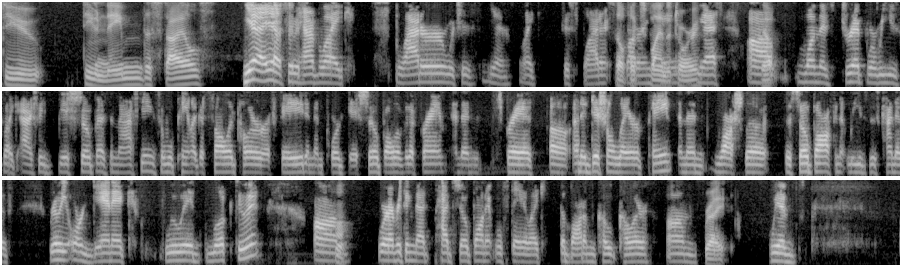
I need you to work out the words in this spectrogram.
Do you do you name the styles? yeah yeah so we have like splatter which is yeah like just splatter Self-explanatory. yeah uh, Yep. one that's drip where we use like actually dish soap as the masking so we'll paint like a solid color or a fade and then pour dish soap all over the frame and then spray as, uh, an additional layer of paint and then wash the the soap off and it leaves this kind of really organic fluid look to it Huh. um where everything that had soap on it will stay like the bottom coat color um Right. we have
